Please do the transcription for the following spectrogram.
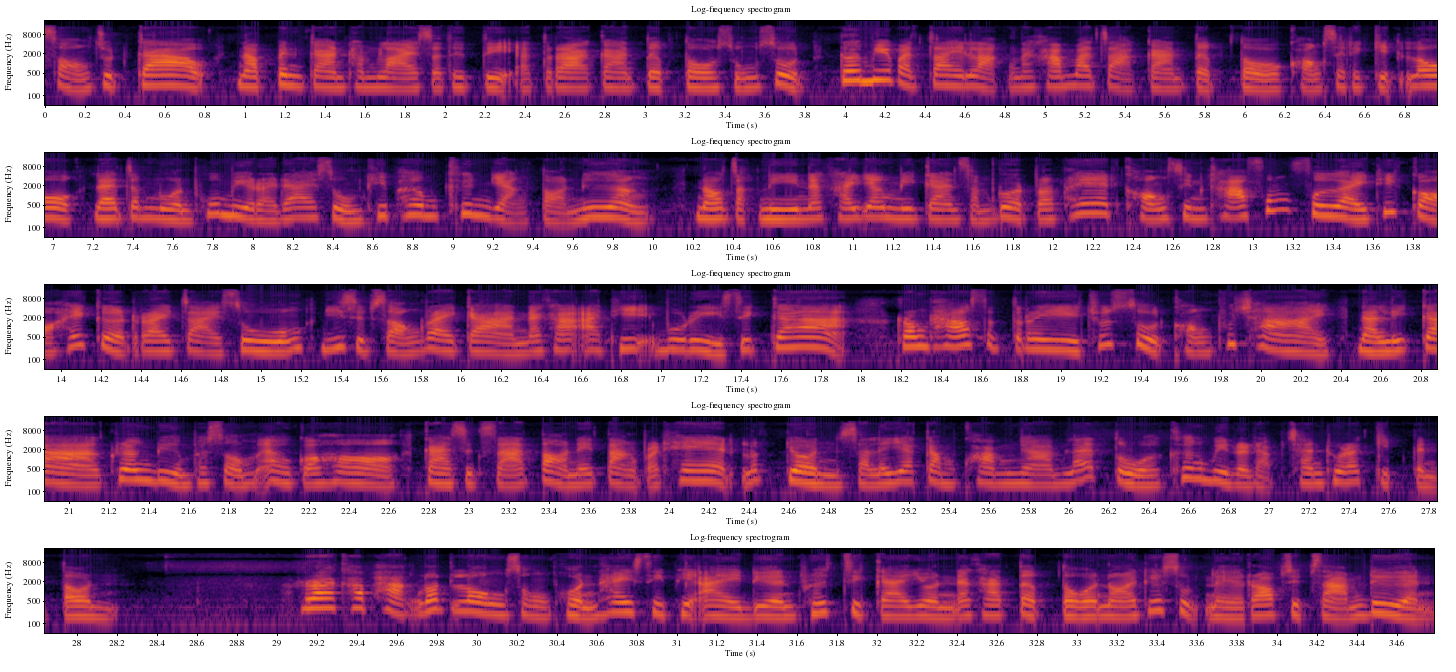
2.9 นับเป็นการทำลายสถิติอัตราการเติบโตสูงสุด โดยมีปัจจัยหลักนะคะมาจากการเติบโตของเศรษฐกิจโลก และจำนวนผู้มีรายได้สูงที่เพิ่มขึ้นอย่างต่อเนื่องนอกจากนี้นะคะยังมีการสำรวจประเภทของสินค้าฟุ่มเฟือยที่ก่อให้เกิดรายจ่ายสูง 22 รายการนะคะ อาทิบุหรี่ซิก้า รองเท้าสตรี ชุดสูทของผู้ชาย นาฬิกา เครื่องดื่มผสมแอลกอฮอล์ การศึกษาต่อในต่างประเทศ รถยนต์ศัลยกรรมความงาม และตั๋วเครื่องบินระดับชั้นธุรกิจเป็นต้นราคาผักลดลงส่งผลให้ CPI เดือนพฤศจิกายนนะคะ เติบโตน้อยที่สุดในรอบ 13 เดือน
